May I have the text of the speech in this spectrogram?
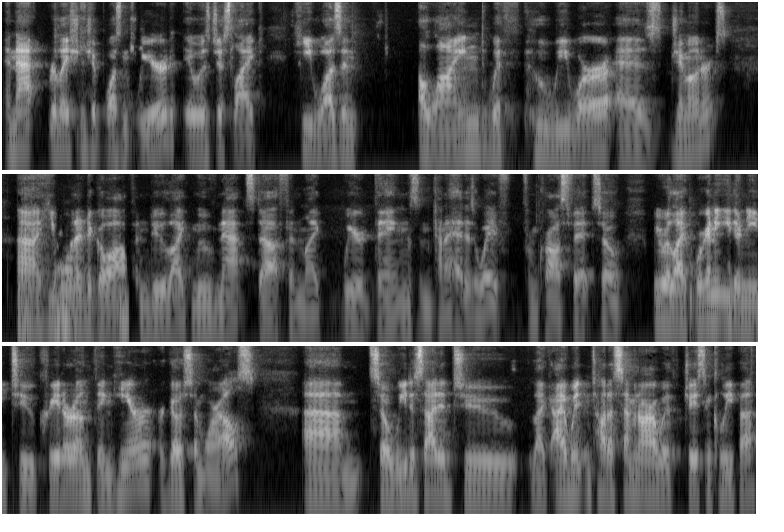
and that relationship wasn't weird. It was just like he wasn't aligned with who we were as gym owners. Uh, he wanted to go off and do like MovNat stuff and like weird things and kind of head his away f- from CrossFit. So we were like, we're going to either need to create our own thing here or go somewhere else. Um, so we decided to like, I went and taught a seminar with Jason Khalipa.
